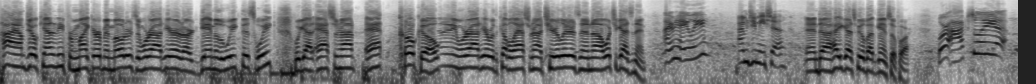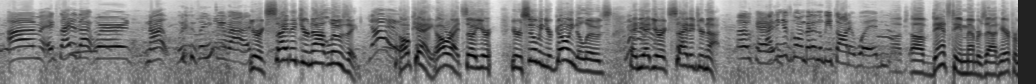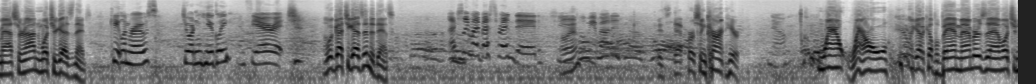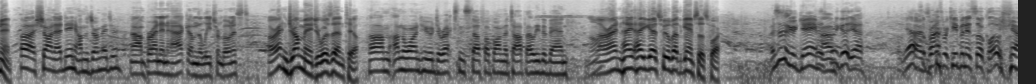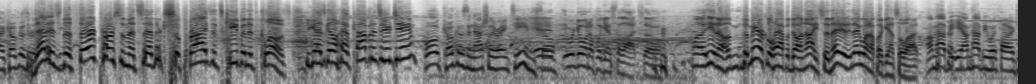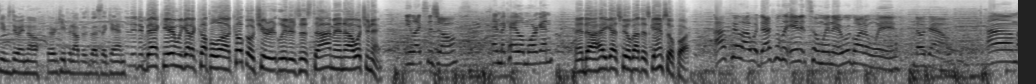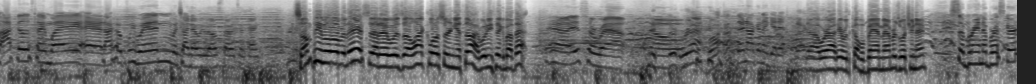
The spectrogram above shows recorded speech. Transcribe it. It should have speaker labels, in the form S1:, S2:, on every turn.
S1: Hi, I'm Joe Kennedy from Mike Erdman Motors, and we're out here at our game of the week this week. We got astronaut at Cocoa, and we're out here with a couple astronaut cheerleaders. And uh, what's your guys' name?
S2: I'm Haley.
S3: I'm Jamisha.
S1: And uh, how you guys feel about the game so far?
S2: We're actually um, excited that we're not losing too bad.
S1: You're excited you're not losing.
S2: yes.
S1: Okay, all right. So you're you're assuming you're going to lose, and yet you're excited you're not.
S2: Okay.
S3: I think it's going better than we thought it would.
S1: Uh, of dance team members out here from Astronaut, and what's your guys' names?
S3: Caitlin Rose.
S2: Jordan Hughley.
S3: And Sierra Rich.
S1: What got you guys into dance?
S3: Actually, my best friend did. She
S1: Oh, yeah?
S3: told me about it.
S1: Is that person current here?
S3: No.
S1: Wow, wow. We got a couple band members, and what's your name?
S4: Uh, Sean Edney, I'm the drum major.
S5: I'm Brendan Hack. I'm the lead trombonist.
S1: All right, and drum major. What does that entail?
S4: Um, I'm the one who directs and stuff up on the top. I lead the band.
S1: All right, and how, how you guys feel about the game so far?
S4: This is a good game.
S5: It's
S4: Um,
S5: pretty good, yeah.
S4: Yeah,
S5: I'm surprised we're keeping it so close.
S4: Yeah, Cocoa's. a-
S1: That is the third person that said they're surprised it's keeping it close. You guys don't have confidence in your team?
S4: Well, Cocoa's a nationally ranked team, so
S5: Eh, we're going up against a lot, so
S1: Well, you know, the miracle happened on ice, and they, they went up against a lot.
S4: I'm happy. Yeah, I'm happy with how our team's doing though. They're keeping up as best they can.
S1: They do back here, and we got a couple uh, Cocoa cheerleaders this time. And uh, what's your name?
S3: Alexis Jones.
S2: And Michaela Morgan.
S1: And uh, how you guys feel about this game so far?
S6: I feel like we're definitely in it to win it. We're going to win, no doubt.
S2: Um, I feel the same way, and I hope we win, which I know we will, so it's okay.
S1: Some people over there said it was a lot closer than you thought. What do you think about that?
S6: Yeah, it's a wrap. No.
S2: They're not gonna get it.
S1: Uh, we're out here with a couple band members. What's your name?
S6: Sabrina Brisker,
